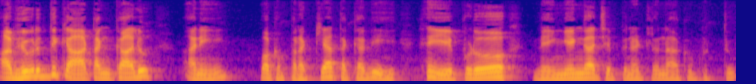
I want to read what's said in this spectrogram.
అభివృద్ధికి ఆటంకాలు అని ఒక ప్రఖ్యాత కవి ఎప్పుడో వ్యంగ్యంగా చెప్పినట్లు నాకు గుర్తు.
